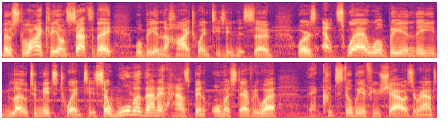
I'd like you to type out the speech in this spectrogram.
Most likely on Saturday we'll be in the high 20s in this zone, whereas elsewhere we'll be in the low to mid 20s. So warmer than it has been almost everywhere. There could still be a few showers around,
